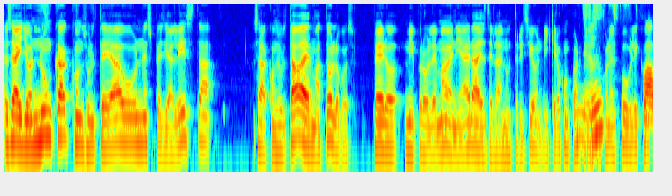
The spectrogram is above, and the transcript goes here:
o sea, yo nunca consulté a un especialista o sea, consultaba a dermatólogos, pero mi problema venía era desde la nutrición y quiero compartir esto con el público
